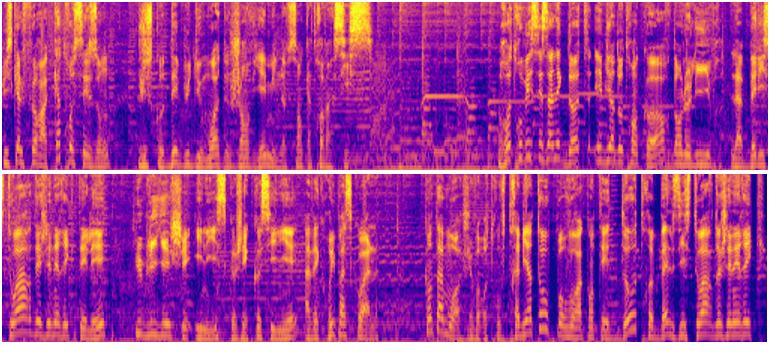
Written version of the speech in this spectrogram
puisqu'elle fera 4 saisons jusqu'au début du mois de janvier 1986. Retrouvez ces anecdotes et bien d'autres encore dans le livre La belle histoire des génériques télé, publié chez Inis que j'ai co-signé avec Rui Pasquale. Quant à moi, je vous retrouve très bientôt pour vous raconter d'autres belles histoires de génériques.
